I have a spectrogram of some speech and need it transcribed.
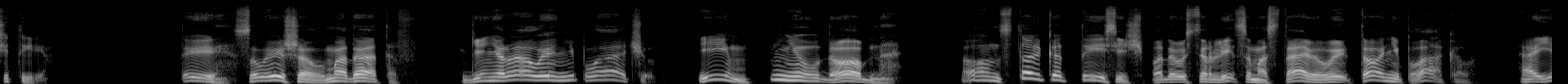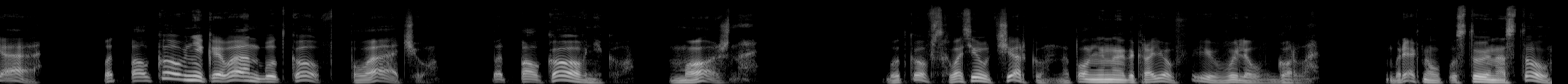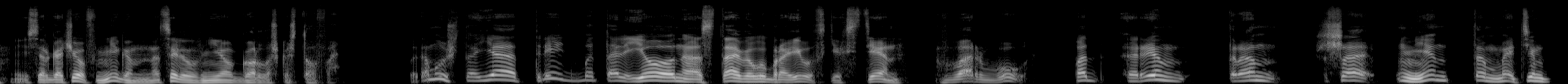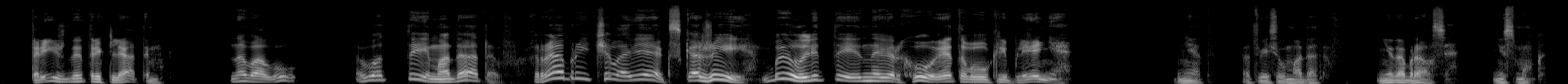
4. «Ты слышал, Мадатов? Генералы не плачут. Им неудобно. Он столько тысяч под Аустерлицем оставил, и то не плакал. А я, подполковник Иван Будков, плачу. Подполковнику можно». Будков схватил чарку, наполненную до краев, и вылил в горло. Брякнул пустую на стол, и Сергачев мигом нацелил в нее горлышко штофа. «Потому что я треть батальона оставил у Браиловских стен, во рву, под рентраншаментом этим трижды треклятым, на валу. Вот ты, Мадатов, храбрый человек, скажи, был ли ты наверху этого укрепления?» «Нет», — ответил Мадатов. «Не добрался. Не смог».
